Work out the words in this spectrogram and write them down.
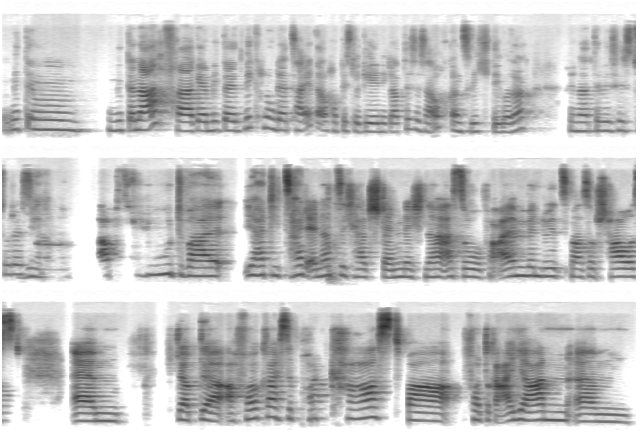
mit, dem, mit der Nachfrage, mit der Entwicklung der Zeit auch ein bisschen gehen. Ich glaube, das ist auch ganz wichtig, oder? Renate, wie siehst du das? Ja, Absolut, weil ja, die Zeit ändert sich halt ständig. Ne? Also vor allem, wenn du jetzt mal so schaust, ähm, ich glaube, der erfolgreichste Podcast war vor drei Jahren ähm,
